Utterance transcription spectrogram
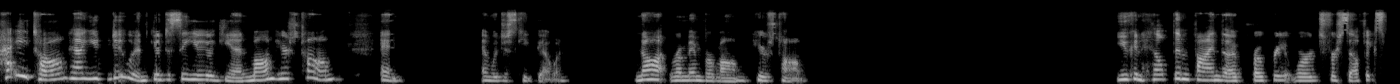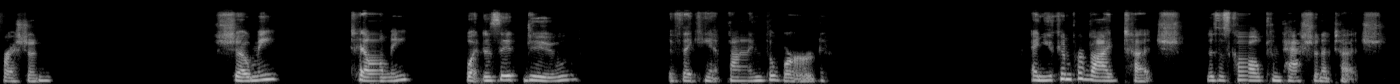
hey, Tom, how you doing? Good to see you again. Mom, here's Tom. And, and we just keep going. Not remember mom, here's Tom. You can help them find the appropriate words for self-expression. Show me, tell me, what does it do if they can't find the word? And you can provide touch. This is called compassionate touch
